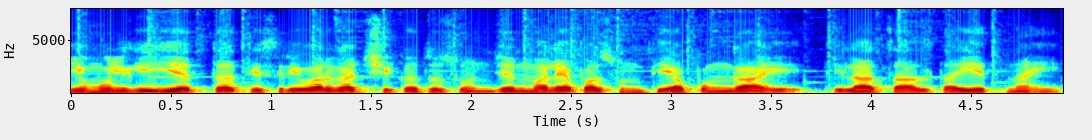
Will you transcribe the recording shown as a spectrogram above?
ही मुलगी इयत्ता तिसरी वर्गात शिकत असून जन्मल्यापासून ती अपंग आहे. तिला चालता येत नाही.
